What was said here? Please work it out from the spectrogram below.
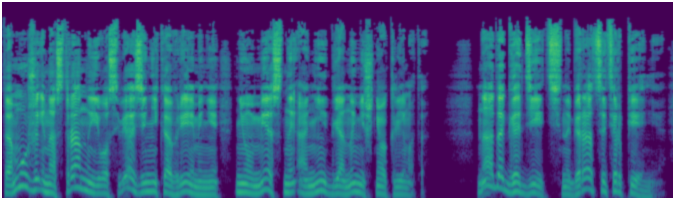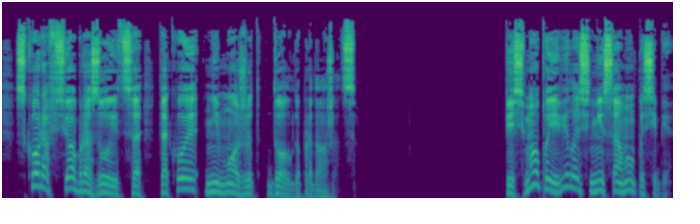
Тому же иностранные его связи не ко времени, неуместны они для нынешнего климата. Надо годить, набираться терпения. Скоро все образуется, такое не может долго продолжаться. Письмо появилось не само по себе.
